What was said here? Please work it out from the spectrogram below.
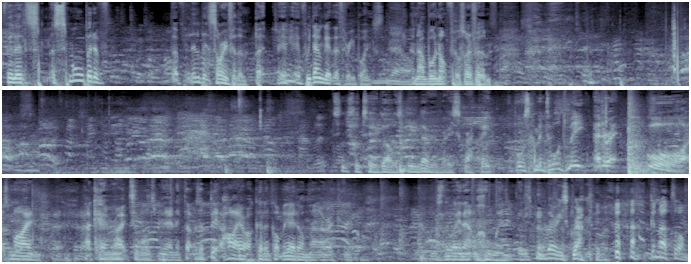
feel a, a small bit of a little bit sorry for them. But if, if we don't get the three points, Yeah. and I will not feel sorry for them. Since the two goals, been very, very scrappy. The ball's coming towards me. Header it. Oh, that's mine. That came right towards me then. If that was a bit higher, I could have got my head on that, I reckon. That was the way that one went. But it's been very scrappy. Good night, Tom.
